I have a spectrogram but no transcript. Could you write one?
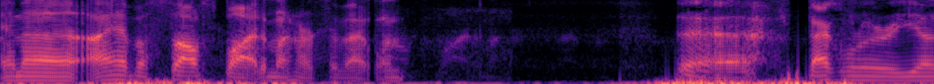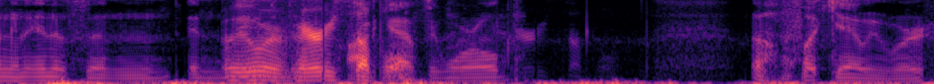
And uh, I have a soft spot in my heart for that one. Ah, back when we were young and innocent, and, and We were very supple. podcasting world. Oh fuck yeah, we were.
